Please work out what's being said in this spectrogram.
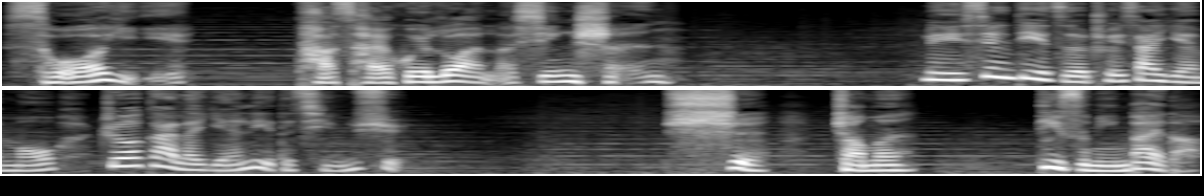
所以他才会乱了心神。”李姓弟子垂下眼眸，遮盖了眼里的情绪。是掌门，弟子明白的。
